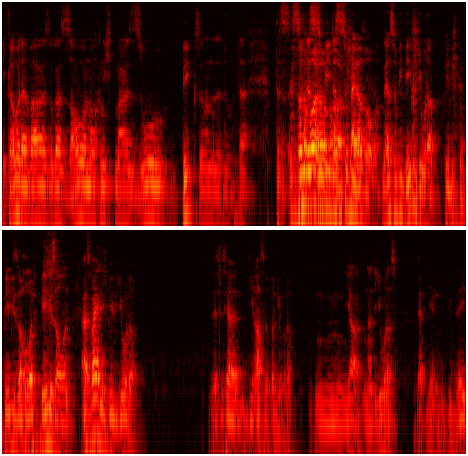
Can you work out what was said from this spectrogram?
Ich glaube, da war sogar Sauron noch nicht mal so big, sondern da, das ist so, das ist so wie, das ist so wie, das ist so wie Baby Yoda. Baby, Baby Sauron. Baby Sauron. Aber es war ja nicht Baby Yoda. Das ist ja die Rasse von Yoda. Mm, Ja, na, die Yodas. Nee,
